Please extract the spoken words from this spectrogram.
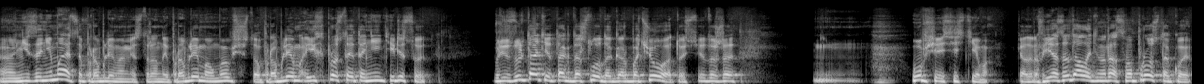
не занимаются проблемами страны, проблемами общества, проблема, их просто это не интересует. В результате так дошло до Горбачева, то есть это же общая система кадров. Я задал один раз вопрос такой.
